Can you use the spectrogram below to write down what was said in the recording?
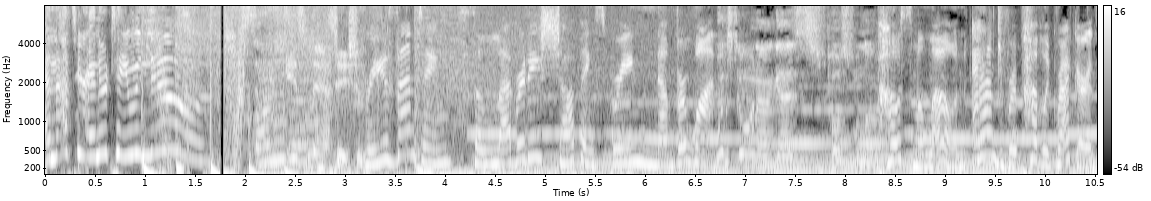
and that's your entertainment news. It's Matt Station. Presenting Celebrity Shopping Spree number one. What's going on, guys? This is Post Malone. Post Malone and Republic Records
